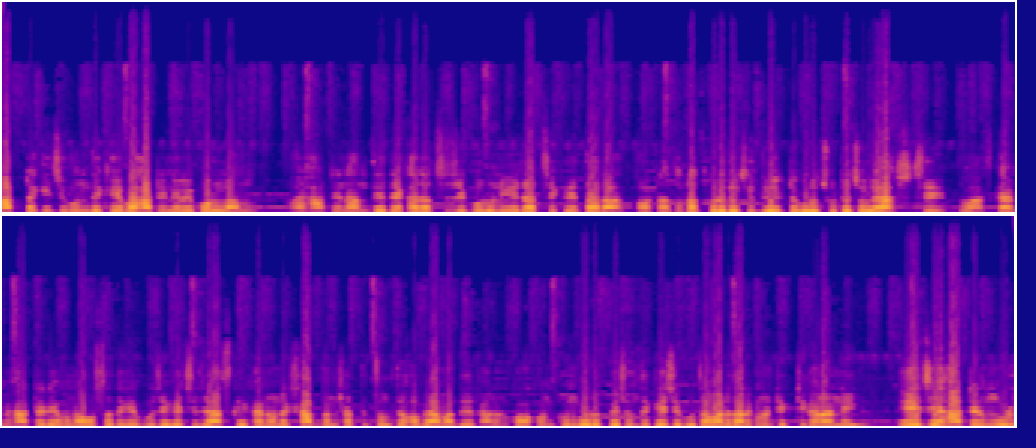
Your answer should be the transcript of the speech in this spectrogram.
হাটটা কিছুক্ষণ দেখে এবার হাটে নেমে পড়লাম। আর হাটে নামতে দেখা যাচ্ছে যে গরু নিয়ে যাচ্ছে ক্রেতারা। হঠাৎ হঠাৎ করে দেখছি দুই একটা গরু ছুটে চলে আসছে। তো আজকে আমি হাটের এমন অবস্থা দেখে বুঝে গেছি যে আজকে এখানে অনেক সাবধান সাথে চলতে হবে আমাদের। কারণ কখন কোন গরুর পেছন থেকে এসে গুতা মারে তার কোনো ঠিক ঠিকানা নেই। এই যে হাটের মূল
